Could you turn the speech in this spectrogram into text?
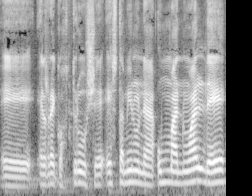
eh, él reconstruye, es también una, un manual de,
